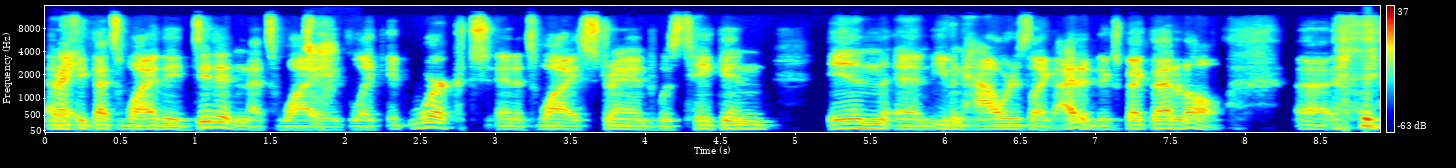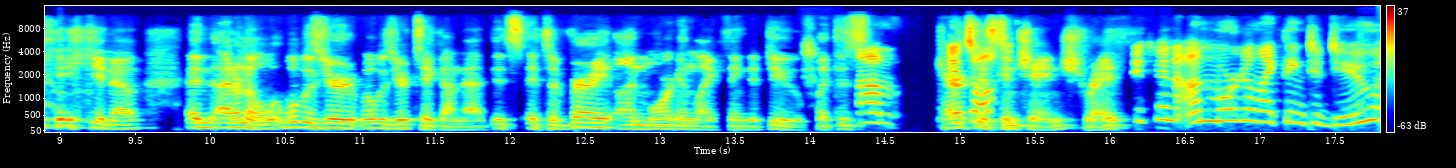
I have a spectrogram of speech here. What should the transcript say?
and right. i think that's why they did it and that's why like it worked and it's why strand was taken in and even howard is like i didn't expect that at all uh, you know and i don't know what was your what was your take on that it's it's a very unmorgan like thing to do but does um characters also, can change, right? It's an unmorgan like thing to do.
